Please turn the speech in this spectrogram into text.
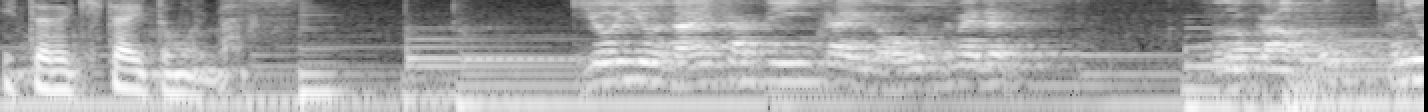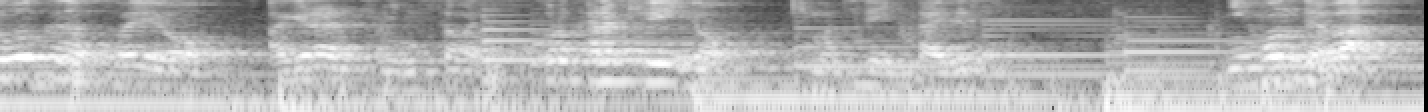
いただきたいと思います。いよいよ内閣委員会が大詰めです。この間本当に多くの声を上げられた皆様に心から敬意の気持ちでいっぱいです。日本では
